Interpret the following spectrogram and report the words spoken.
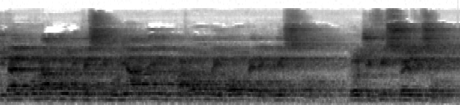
ci dà il coraggio di testimoniare in parole ed opere Cristo, crocifisso e risorto.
